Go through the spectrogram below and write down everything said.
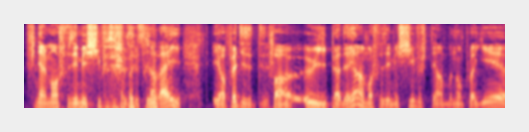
Finalement, je faisais mes chiffres, je faisais le travail. Et en fait, ils étaient, enfin, eux, ils perdaient rien. Moi, je faisais mes chiffres, j'étais un bon employé.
